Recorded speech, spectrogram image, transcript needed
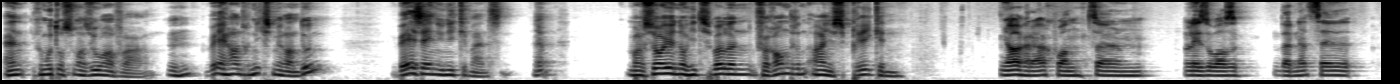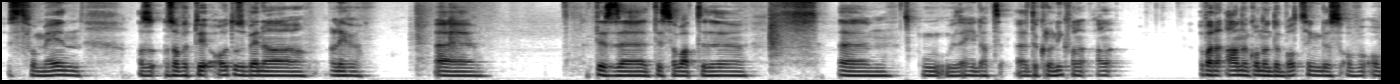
en je moet ons maar zo aanvaren. Mhm. Wij gaan er niks meer aan doen, wij zijn unieke mensen. Ja. Maar zou je nog iets willen veranderen aan je spreken? Ja, graag, want ehm allee, zoals ik daarnet zei, is het voor mij een, als- alsof er twee auto's bijna... Allee, eh, het, is, eh, het is wat... eh, ehm, hoe, hoe zeg je dat? De chroniek van een, van een botsing. Dus of, of,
